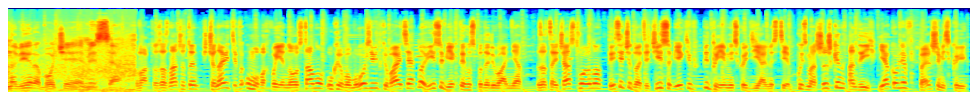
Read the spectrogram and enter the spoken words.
нові робочі місця. Варто зазначити, що навіть в умовах воєнного стану у Кривому Розі відкриваються нові суб'єкти господарювання. За цей час створено 1026 суб'єктів підприємницької діяльності. Кузьма Шишкін, Андрій Яковлєв, перший міський.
